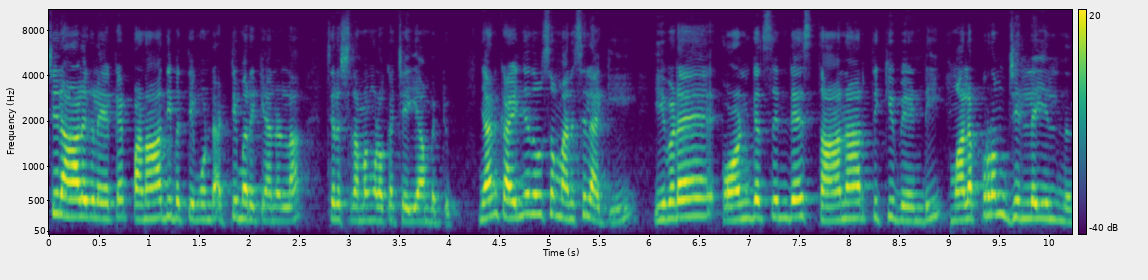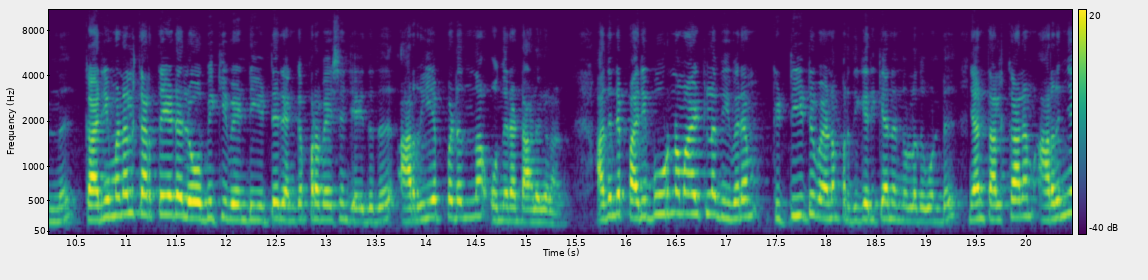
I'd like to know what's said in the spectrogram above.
ചില ആളുകളെയൊക്കെ പണാധിപത്യം കൊണ്ട് അട്ടിമറിക്കാനുള്ള ചില ശ്രമങ്ങളൊക്കെ ചെയ്യാൻ പറ്റും. ഞാൻ കഴിഞ്ഞ ദിവസം മനസ്സിലാക്കി ഇവിടെ കോൺഗ്രസിന്റെ സ്ഥാനാർത്ഥിക്ക് വേണ്ടി മലപ്പുറം ജില്ലയിൽ നിന്ന് കരിമണൽ കർത്തയുടെ ലോബിക്ക് വേണ്ടിയിട്ട് രംഗപ്രവേശം ചെയ്തത് അറിയപ്പെടുന്ന ഒന്ന് രണ്ടാളുകളാണ് അതിന്റെ പരിപൂർണമായിട്ടുള്ള വിവരം കിട്ടിയിട്ട് വേണം പ്രതികരിക്കാൻ എന്നുള്ളത് കൊണ്ട് ഞാൻ തൽക്കാലം അറിഞ്ഞ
